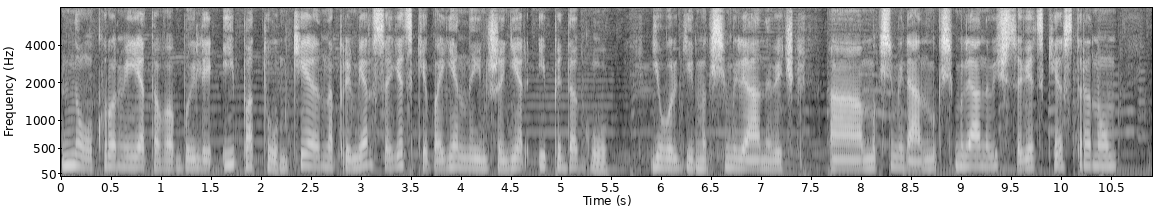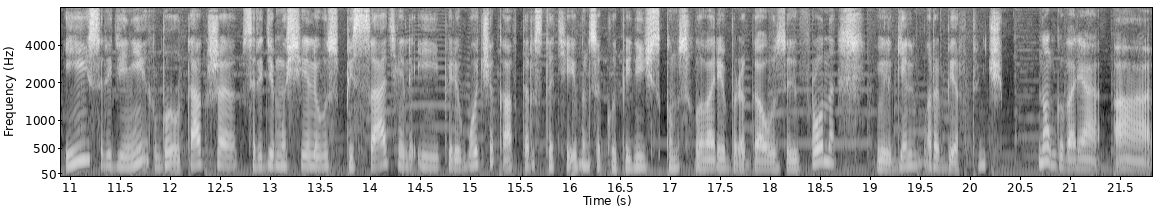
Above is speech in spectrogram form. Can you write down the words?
но кроме этого были и потомки, например, советский военный инженер и педагог Георгий Максимiliaнович, а, Максимилиан Максимилианович, советский астроном. И среди них был также, среди Муселиус, писатель и переводчик, автор статей в энциклопедическом словаре Брагауза и Фрона Вильгельм Робертович. Но говоря о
